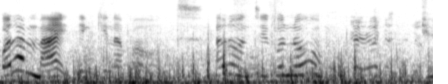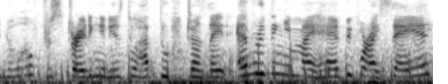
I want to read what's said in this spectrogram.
What am I thinking about? I don't even know. Do you know how frustrating it is to have to translate everything in my head before I say it?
